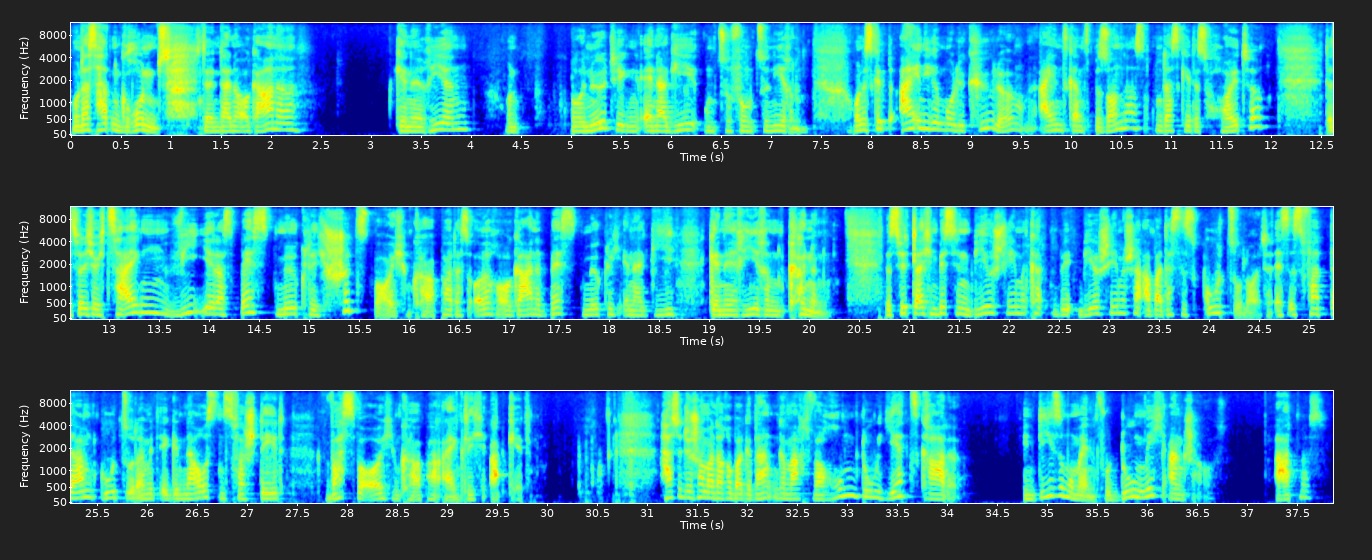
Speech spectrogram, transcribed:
Und das hat einen Grund, denn deine Organe generieren benötigen Energie, um zu funktionieren. Und es gibt einige Moleküle, eins ganz besonders, um das geht es heute. Das werde ich euch zeigen, wie ihr das bestmöglich schützt bei euch im Körper, dass eure Organe bestmöglich Energie generieren können. Das wird gleich ein bisschen biochemischer, aber das ist gut so, Leute. Es ist verdammt gut so, damit ihr genauestens versteht, was bei euch im Körper eigentlich abgeht. Hast du dir schon mal darüber Gedanken gemacht, warum du jetzt gerade in diesem Moment, wo du mich anschaust, atmest,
